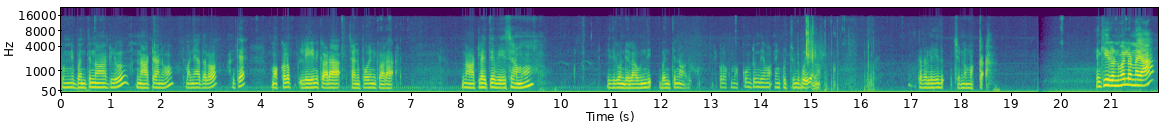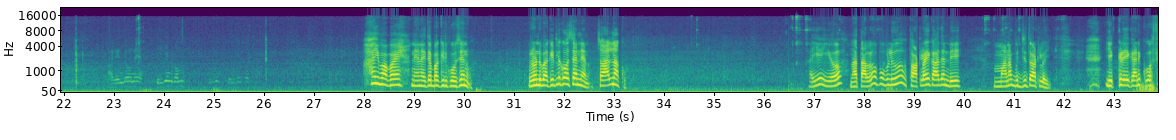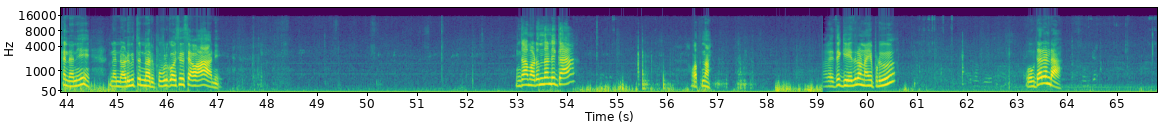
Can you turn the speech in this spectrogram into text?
కొన్ని బంతి నాట్లు నాటాను మనేదలో అంటే మొక్కలు లేని కాడ చనిపోయిన కాడ నాట్లు అయితే వేసాము ఇదిగోండి ఇలా ఉంది. బంతి నారు ఇక్కడ ఒక మొక్క ఉంటుందేమో నేను కూర్చుండిపోయాను. ఇక్కడ లేదు చిన్న మొక్క. ఇంక ఈ రెండు మళ్ళీ ఉన్నాయా? హాయ్ బాబాయ్ నేనైతే బకెట్ కోసాను. రెండు బకెట్లు కోసాను నేను. చాలు నాకు. అయ్యయ్యో నా తలలో పువ్వులు తోటలోవి కాదండి. మన బుజ్జి తోటలు ఇక్కడే కానీ కోసానని నన్ను అడుగుతున్నారు పువ్వులు కోసేసావా? అని. ఇంకా మడుందండి ఉందండి ఇంకా? వస్తున్నా. మరి అయితే గేదెలు ఉన్నాయి ఇప్పుడు. ఒకటా రెండా?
